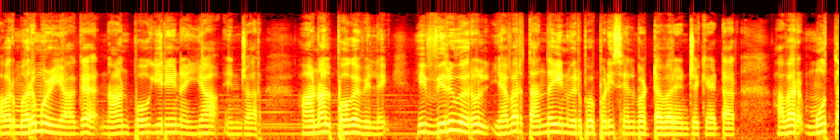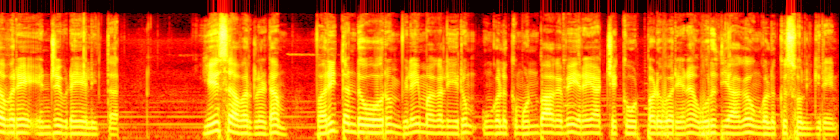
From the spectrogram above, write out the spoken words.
அவர் மறுமொழியாக நான் போகிறேன் ஐயா என்றார். ஆனால் போகவில்லை. இவ்விருவருள் எவர் தந்தையின் விருப்பப்படி செயல்பட்டவர் என்று கேட்டார். அவர் மூத்தவரே என்று விடையளித்தார். இயேசு அவர்களிடம் வரி தண்டுவோரும் விலை மகளிரும் உங்களுக்கு முன்பாகவே இரையாட்சிக்கு உட்படுவர் என உறுதியாக உங்களுக்கு சொல்கிறேன்.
